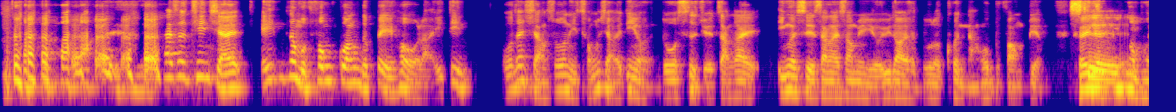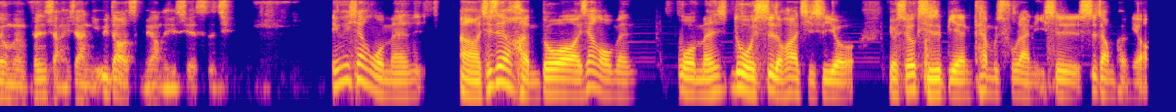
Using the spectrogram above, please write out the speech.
但是听起来，哎，那么风光的背后啦，一定我在想说，你从小一定有很多视觉障碍，因为视觉障碍上面有遇到很多的困难或不方便，所以跟听众朋友们分享一下你遇到了什么样的一些事情。因为像我们，呃，其实有很多，像我们我们弱视的话，其实有有时候其实别人看不出来你是视障朋友。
